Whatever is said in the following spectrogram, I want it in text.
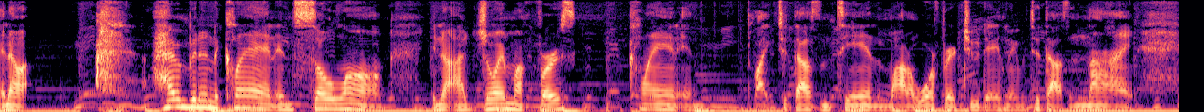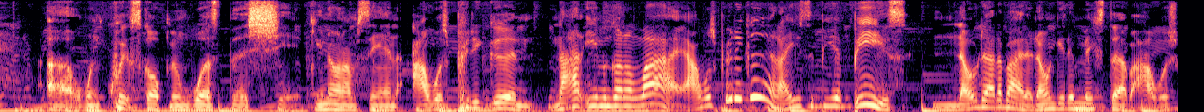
and uh, I haven't been in the clan in so long. You know, I joined my first clan in like 2010, Modern Warfare 2 days, maybe 2009, uh, when quickscoping was the shit. You know what I'm saying? I was pretty good. Not even gonna lie, I was pretty good. I used to be a beast, no doubt about it. Don't get it mixed up. I was,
